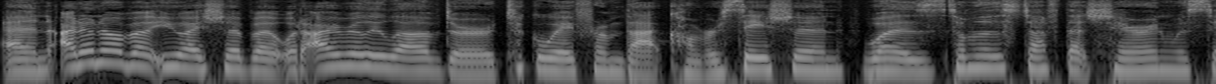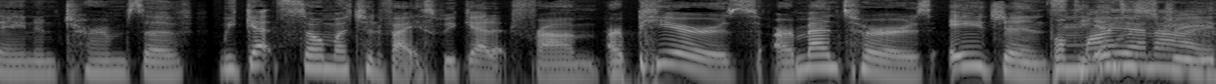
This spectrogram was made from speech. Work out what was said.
And I don't know about you, Aisha, but what I really loved or took away from that conversation was some of the stuff that Sherren was saying in terms of we get so much advice. We get it from our peers, our mentors, agents, from the industry.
